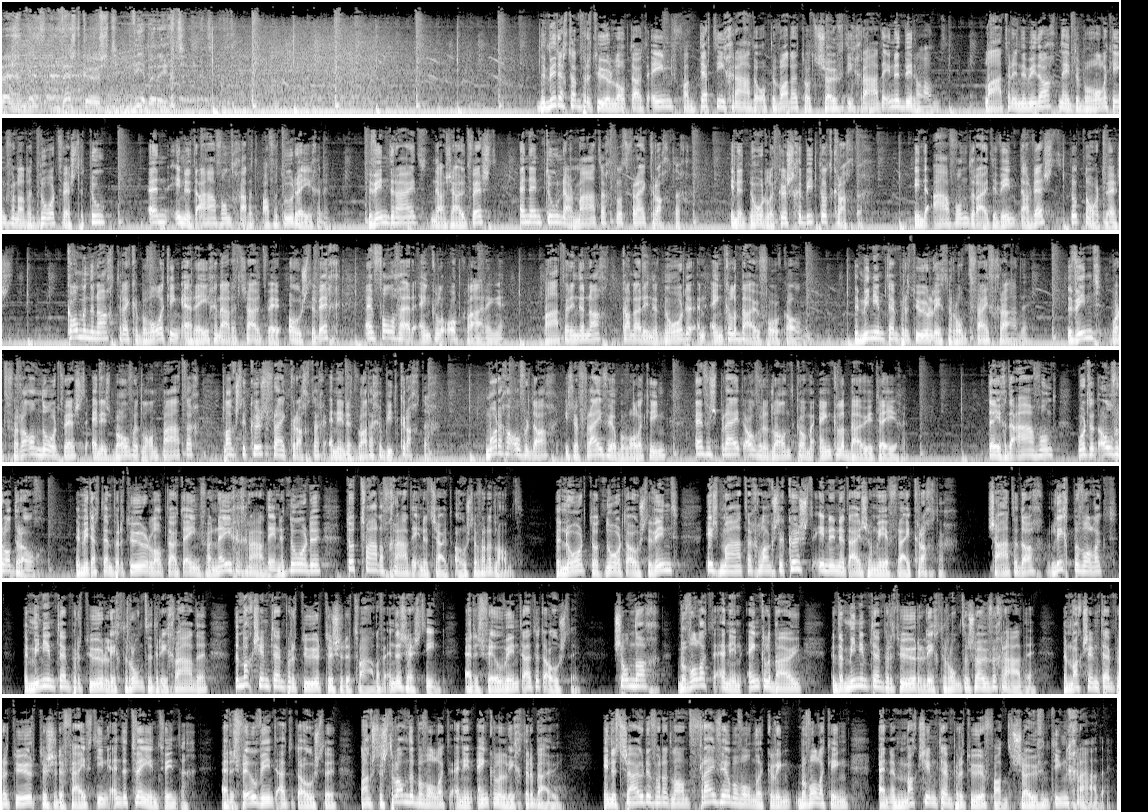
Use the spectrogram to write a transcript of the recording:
ZFM, Westkust, weerbericht. De middagtemperatuur loopt uiteen van 13 graden op de Wadden tot 17 graden in het binnenland. Later in de middag neemt de bewolking vanuit het noordwesten toe... en in de avond gaat het af en toe regenen. De wind draait naar zuidwest en neemt toe naar matig tot vrij krachtig. In het noordelijk kustgebied tot krachtig. In de avond draait de wind naar west tot noordwest. Komende nacht trekken bewolking en regen naar het zuidoosten weg... en volgen er enkele opklaringen. Later in de nacht kan er in het noorden een enkele bui voorkomen. De minimumtemperatuur ligt rond 5 graden. De wind wordt vooral noordwest en is boven het land matig... langs de kust vrij krachtig en in het Waddengebied krachtig. Morgen overdag is er vrij veel bewolking... en verspreid over het land komen enkele buien tegen. Tegen de avond wordt het overal droog. De middagtemperatuur loopt uiteen van 9 graden in het noorden... tot 12 graden in het zuidoosten van het land. De noord- tot noordoostenwind is matig langs de kust... en in het IJsselmeer vrij krachtig. Zaterdag licht bewolkt. De minimumtemperatuur ligt rond de 3 graden. De maximumtemperatuur tussen de 12 en de 16. Er is veel wind uit het oosten. Zondag bewolkt en in enkele bui. De minimumtemperatuur ligt rond de 7 graden. De maximumtemperatuur tussen de 15 en de 22. Er is veel wind uit het oosten, langs de stranden bewolkt en in enkele lichtere bui. In het zuiden van het land vrij veel bewolking en een maximumtemperatuur van 17 graden.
